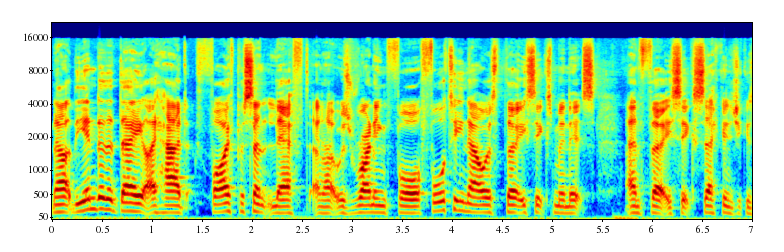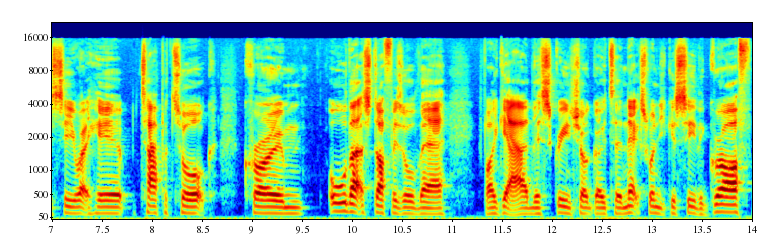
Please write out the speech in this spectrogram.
Now, at the end of the day, I had 5% left and I was running for 14 hours, 36 minutes, and 36 seconds. You can see right here, Tapatalk, Chrome, all that stuff is all there. If I get out of this screenshot, go to the next one, you can see the graph.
